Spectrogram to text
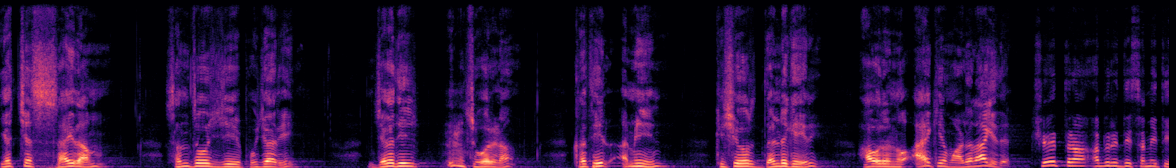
H S Sairam Santosh G Poojari Jagadish Suvarna, Kathil Amin, Kishore Dandageri ಅವರನ್ನು ಆಯ್ಕೆ ಮಾಡಲಾಗಿದೆ. ಕ್ಷೇತ್ರ ಅಭಿವೃದ್ಧಿ ಸಮಿತಿ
